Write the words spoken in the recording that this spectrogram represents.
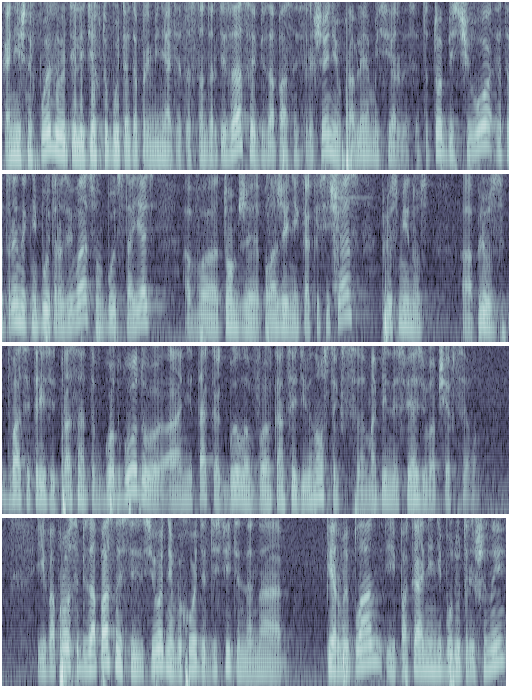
конечных пользователей, тех, кто будет это применять. Это стандартизация, безопасность решений, управляемый сервис. Это то, без чего этот рынок не будет развиваться, он будет стоять в том же положении, как и сейчас, плюс-минус а, плюс 20-30% год году, а не так, как было в конце 90-х с мобильной связью вообще в целом. И вопросы безопасности сегодня выходят действительно на первый план, и пока они не будут решены,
